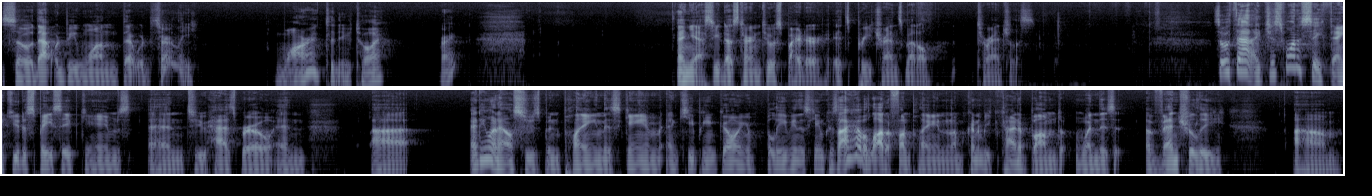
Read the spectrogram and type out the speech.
So that would be one that would certainly warrant a new toy, right? And yes, he does turn into a spider. It's pre transmetal tarantulas. So with that, I just want to say thank you to Space Ape Games and to Hasbro and uh, anyone else who's been playing this game and keeping it going and believing this game because I have a lot of fun playing and I'm going to be kind of bummed when this eventually, um,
